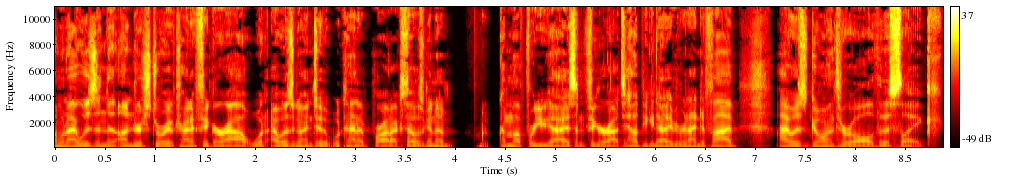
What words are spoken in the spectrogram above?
when I was in the understory of trying to figure out what I was going to what kind of products I was going to come up for you guys and figure out to help you get out of your 9 to 5, I was going through all this like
